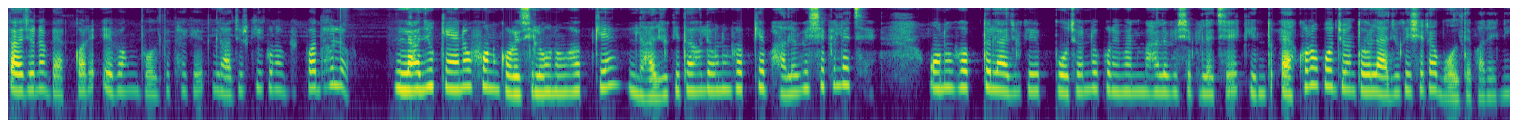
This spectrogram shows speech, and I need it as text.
তার জন্য ব্যাক করে এবং বলতে থাকে লাজুর কি কোনো বিপদ হলো? লাজু কেন ফোন করেছিল অনুভবকে? লাজু কি তাহলে অনুভবকে ভালোবেসে ফেলেছে? অনুভব তো লাজুকে প্রচণ্ড পরিমাণ ভালোবেসে ফেলেছে, কিন্তু এখনও পর্যন্ত লাজুকে সেটা বলতে পারেনি।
